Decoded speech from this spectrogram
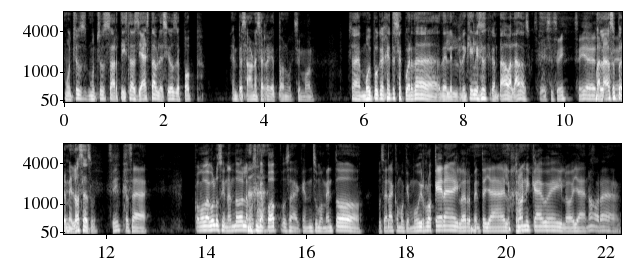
muchos, muchos artistas ya establecidos de pop empezaron a hacer reggaetón, güey. Simón O sea, muy poca gente se acuerda del Enrique Iglesias que cantaba baladas, güey. Sí, sí, sí. sí es, Baladas este, súper melosas, güey. Sí, o sea, cómo va evolucionando la música pop. O sea, que en su momento pues era como que muy rockera y luego de repente ya electrónica, güey, y luego ya, no, ahora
